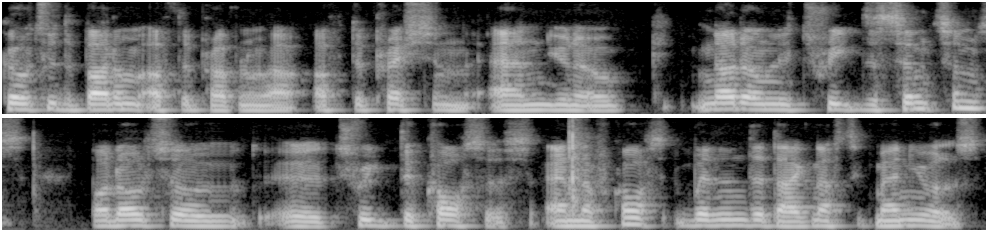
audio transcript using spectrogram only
go to the bottom of the problem of, of depression and, you know, not only treat the symptoms, but also uh, treat the causes. And of course, within the diagnostic manuals,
